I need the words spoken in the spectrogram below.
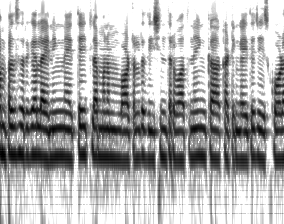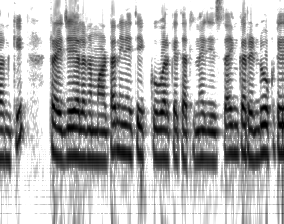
కంపల్సరీగా లైనింగ్ని అయితే ఇట్లా మనం వాటర్లో తీసిన తర్వాతనే ఇంకా కటింగ్ అయితే చేసుకోవడానికి ట్రై చేయాలన్నమాట. నేనైతే ఎక్కువ వరకు అయితే అట్లనే చేస్తాను ఇంకా రెండు ఒకటే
